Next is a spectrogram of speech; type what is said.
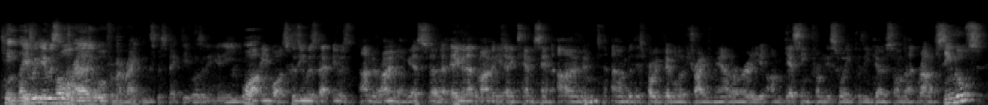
king It, it was more valuable from a rankings perspective, wasn't he? And he Well, he was because he was that he was under owned, I guess. Uh, even at the moment, he's only ten percent owned, um, but there's probably people that have traded him out already. I'm guessing from this week because he goes on that run of singles.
